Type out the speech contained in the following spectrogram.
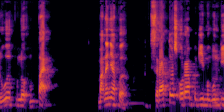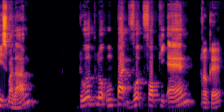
24. Maknanya apa? 100 orang pergi mengundi semalam, 24 vote for PN, Okay.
